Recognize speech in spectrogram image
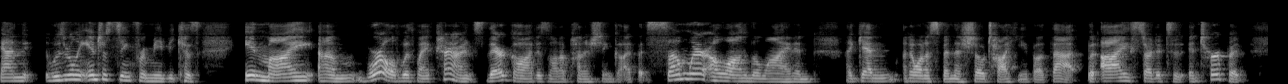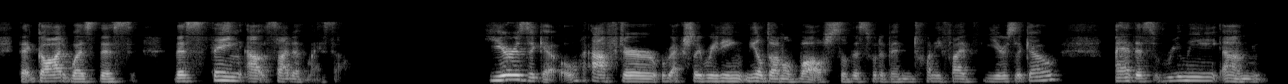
And it was really interesting for me because in my um, world with my parents, their God is not a punishing God. But somewhere along the line, and again, I don't want to spend the show talking about that, but I started to interpret that God was this, this thing outside of myself. Years ago, after actually reading Neale Donald Walsch, so this would have been 25 years ago, I had this really um,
